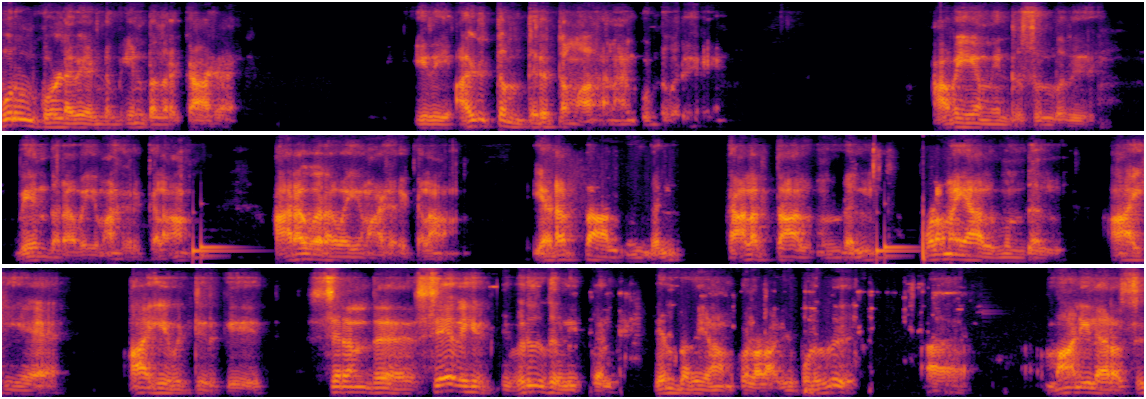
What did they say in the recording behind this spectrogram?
பொருள் கொள்ள வேண்டும் என்பதற்காக. இதை அழுத்தம் திருத்தமாக நான் கொண்டு வருகிறேன். அவயம் என்று சொல்வது வேந்தர் அவயமாக இருக்கலாம் அறவர் அவயமாக இருக்கலாம். எடத்தால் முந்தல் காலத்தால் முந்தல் புலமையால் முந்தல் ஆகிய ஆகியவற்றிற்கு சிறந்த சேவைகளுக்கு விருது அளித்தல் என்பதை நாம் கொள்ளலாம். இப்பொழுது ஆஹ், மாநில அரசு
